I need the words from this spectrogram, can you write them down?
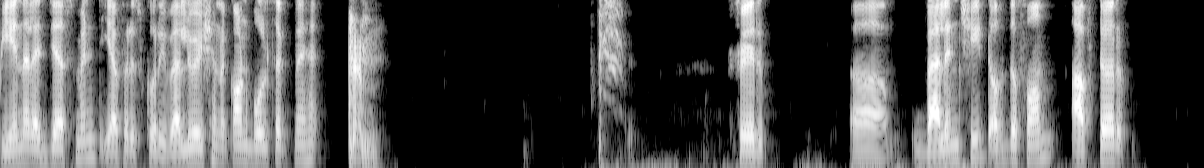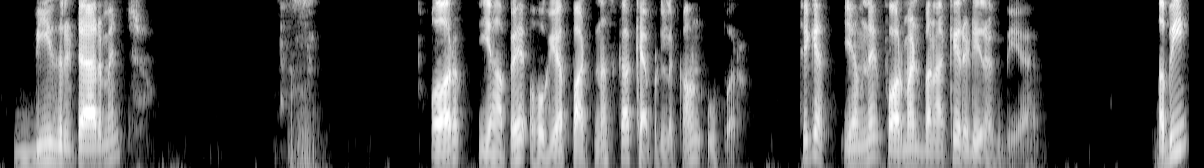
पीएनएल एडजस्टमेंट या फिर इसको रिवैल्यूएशन अकाउंट बोल सकते हैं। फिर balance sheet of the firm after B's retirement और यहाँ पे हो गया पार्टनर्स का कैपिटल अकाउंट ऊपर। ठीक है? ये हमने फॉर्मेट बना के रेडी रख दिया है। अभी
